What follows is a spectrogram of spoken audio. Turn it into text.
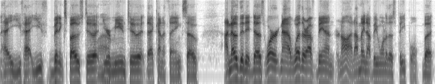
"Hey, you've had you've been exposed to it, Wow. you're immune to it, that kind of thing." So I know that it does work. Now, whether I've been or not, I may not be one of those people, but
